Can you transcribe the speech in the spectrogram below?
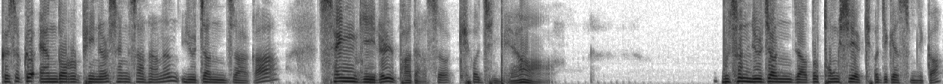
그래서 그 엔도르핀을 생산하는 유전자가 생기를 받아서 켜지면 무슨 유전자도 동시에 켜지겠습니까?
